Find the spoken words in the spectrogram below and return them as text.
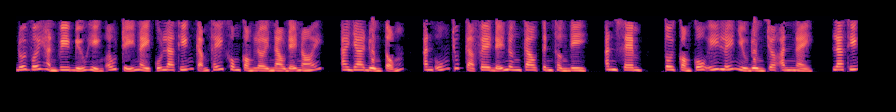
đối với hành vi biểu hiện ấu trĩ này của La Thiến cảm thấy không còn lời nào để nói, ai da đường tổng, anh uống chút cà phê để nâng cao tinh thần đi, anh xem, tôi còn cố ý lấy nhiều đường cho anh này. La Thiến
